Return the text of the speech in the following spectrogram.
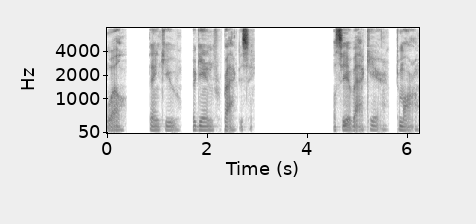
Well, thank you again for practicing. I'll see you back here tomorrow.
